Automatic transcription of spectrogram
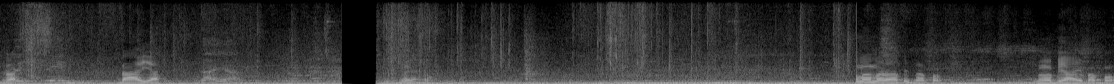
Dra- Sin. Daya. Daya. Ma'am, malapit na po. Mga biyahe pa po.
